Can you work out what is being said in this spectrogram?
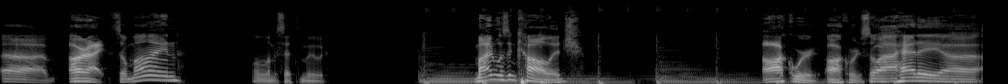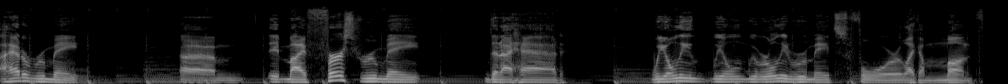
Uh, all right. So mine. Well, let me set the mood. Mine was in college. Awkward, awkward. So I had a uh, I had a roommate. Um, it, my first roommate that I had, we only we only we were only roommates for like a month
